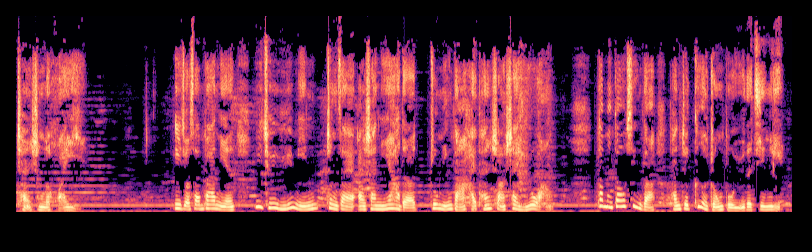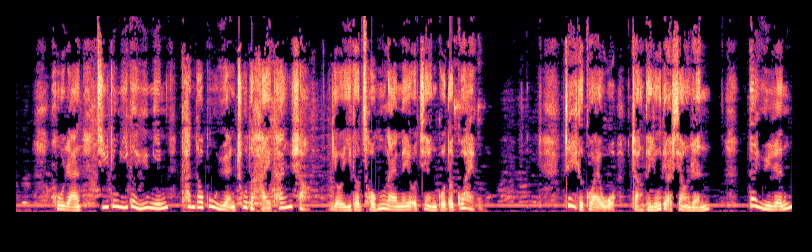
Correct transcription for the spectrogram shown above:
产生了怀疑。一九三八年，一群渔民正在爱沙尼亚的朱明达海滩上晒渔网，他们高兴地谈着各种捕鱼的经历。忽然，其中一个渔民看到不远处的海滩上有一个从来没有见过的怪物。这个怪物长得有点像人，但与人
